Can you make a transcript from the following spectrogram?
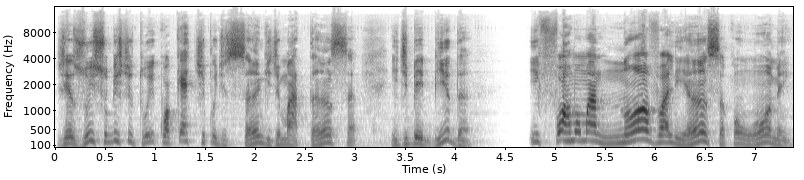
Jesus substitui qualquer tipo de sangue, de matança e de bebida e forma uma nova aliança com o homem,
